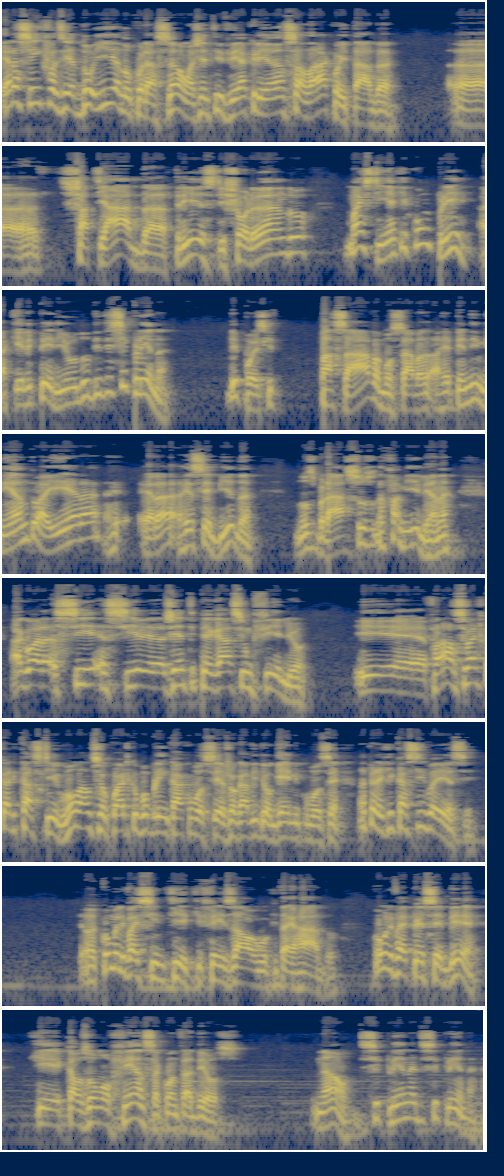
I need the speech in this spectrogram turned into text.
Era assim que fazia, doía no coração a gente vê a criança lá, coitada, uh, chateada, triste, chorando, mas tinha que cumprir aquele período de disciplina. Depois que passava, mostrava arrependimento, aí era, era recebida nos braços da família, né? Agora, se, se a gente pegasse um filho e eh, falar, ah, você vai ficar de castigo, vamos lá no seu quarto que eu vou brincar com você, jogar videogame com você. Mas peraí, que castigo é esse? Como ele vai sentir que fez algo que está errado? Como ele vai perceber que causou uma ofensa contra Deus? Não, disciplina é disciplina.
